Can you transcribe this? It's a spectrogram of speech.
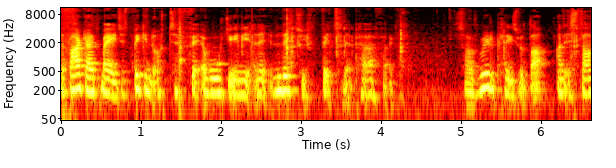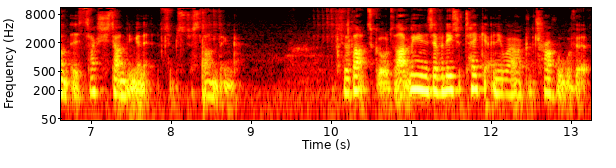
the bag I've made is big enough to fit a wool genie and it literally fits in it perfect. So I'm really pleased with that. And it's, stand, it's actually standing in it, so it's just standing. So that's good. That means if I need to take it anywhere, I can travel with it.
